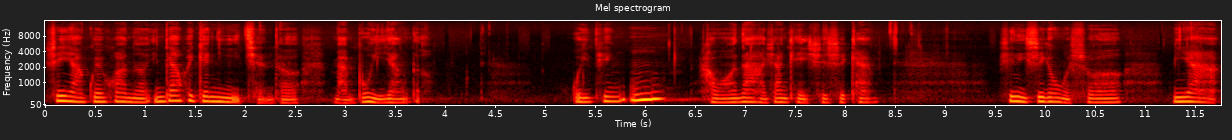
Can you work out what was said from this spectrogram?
生涯规划呢，应该会跟你以前的蛮不一样的。我一听，嗯，好哦，那好像可以试试看。心理师跟我说：“米娅，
